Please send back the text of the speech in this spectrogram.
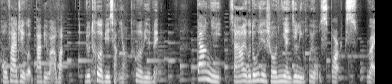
头发这个芭比娃娃，我就特别想要，特别美。当你想要一个东西的时候，你眼睛里会有 sparks，right？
